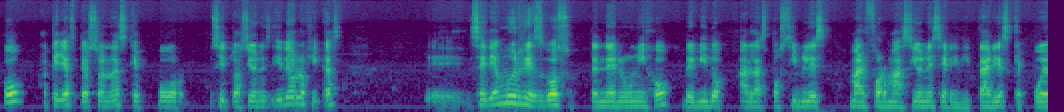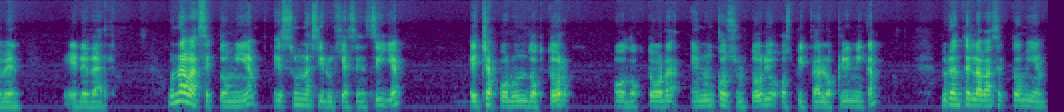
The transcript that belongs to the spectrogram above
o aquellas personas que por situaciones ideológicas eh, sería muy riesgoso tener un hijo debido a las posibles malformaciones hereditarias que pueden heredar. Una vasectomía es una cirugía sencilla hecha por un doctor o doctora en un consultorio, hospital o clínica. Durante la vasectomía,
